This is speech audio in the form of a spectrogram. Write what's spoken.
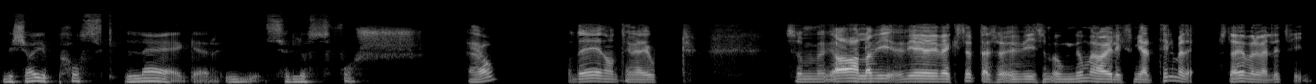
vi kör ju påskläger i Slussfors. Ja, och det är någonting vi har gjort. Som, ja, alla vi, vi har ju växt upp där, så vi som ungdomar har ju liksom hjälpt till med det. Så det har varit väldigt fint.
